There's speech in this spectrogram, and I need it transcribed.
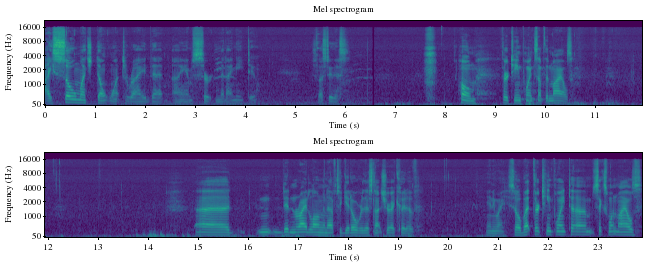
I so much don't want to ride that I am certain that I need to. So let's do this. Home, 13 point something miles. Uh, didn't ride long enough to get over this. Not sure I could have. Anyway, so but 13.61 miles,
